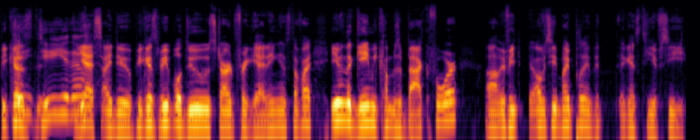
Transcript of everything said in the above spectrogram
because Do- do you, though? Yes, I do because people do start forgetting and stuff like even the game he comes back for. Um, if he obviously he might play the, against TFC.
